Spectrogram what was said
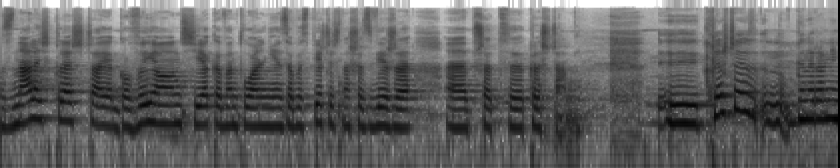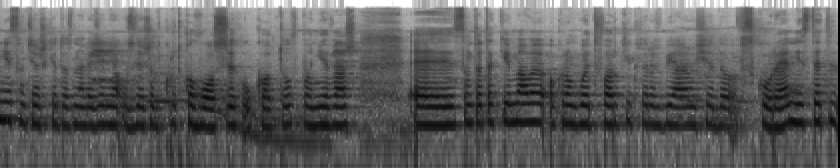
znaleźć kleszcza, jak go wyjąć, jak ewentualnie zabezpieczyć nasze zwierzę e, przed e, kleszczami? Y, Kleszcze no, generalnie nie są ciężkie do znalezienia u zwierząt krótkowłosych, u kotów, ponieważ są to takie małe, okrągłe tworki, które wbijają się do, w skórę. Niestety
